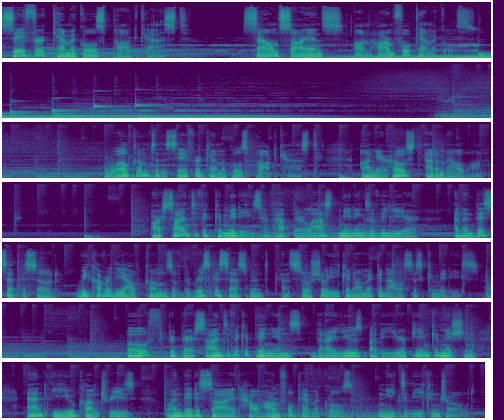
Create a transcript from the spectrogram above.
Safer Chemicals Podcast Sound Science on Harmful Chemicals. Welcome to the Safer Chemicals Podcast. I'm your host, Adam Elwan. Our scientific committees have had their last meetings of the year, and in this episode, we cover the outcomes of the Risk Assessment and Socioeconomic Analysis Committees. Both prepare scientific opinions that are used by the European Commission and EU countries when they decide how harmful chemicals need to be controlled.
